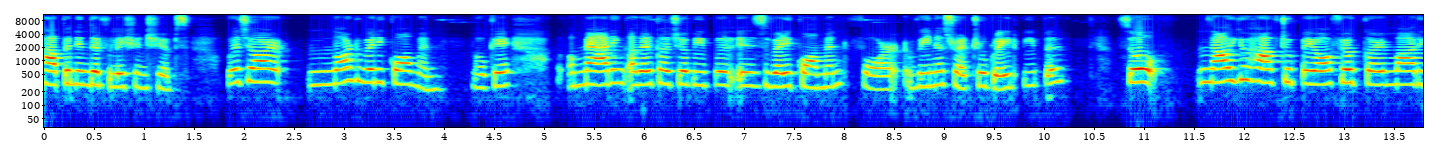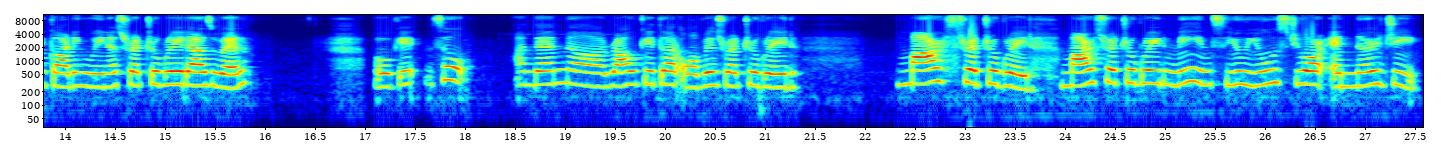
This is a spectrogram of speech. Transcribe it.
happen in the relationships which are not very common. Okay? Uh, marrying other culture people is very common for venus retrograde people. So now you have to pay off your karma regarding venus retrograde as well. Okay so and then uh, rahu ketu are always retrograde. Mars retrograde. Mars retrograde means you used your energy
